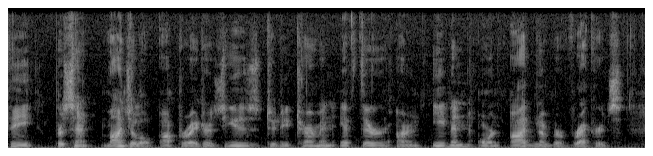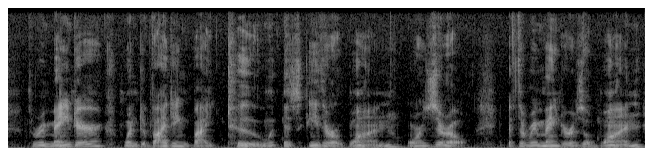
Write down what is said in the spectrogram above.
The percent modulo operator is used to determine if there are an even or an odd number of records. The remainder, when dividing by 2, is either a 1 or a 0. If the remainder is a 1,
